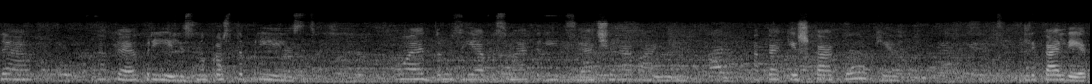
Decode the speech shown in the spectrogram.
Да, какая прелесть, ну просто прелесть. Ой, друзья, посмотрите, очарование. А какие шкатулки для колец.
